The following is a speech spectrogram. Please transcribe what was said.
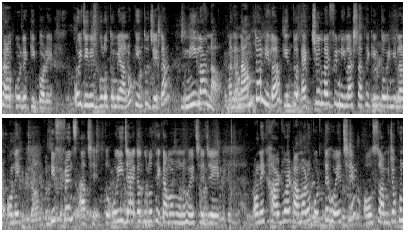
খারাপ করলে কি করে, ওই জিনিসগুলো তুমি আনো। কিন্তু যেটা নীলা না মানে নামটা নীলা, কিন্তু অ্যাকচুয়াল লাইফে নীলার সাথে কিন্তু ওই নীলার অনেক ডিফারেন্স আছে। তো ওই জায়গাগুলো থেকে আমার মনে হয়েছে যে অনেক হার্ডওয়ার্ক আমারও করতে হয়েছে। অলসো আমি যখন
